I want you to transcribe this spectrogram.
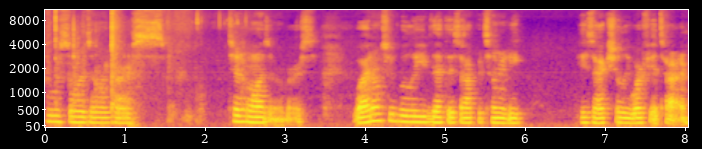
Two of Swords in reverse, Ten of Wands in reverse. Why don't you believe that this opportunity is actually worth your time?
